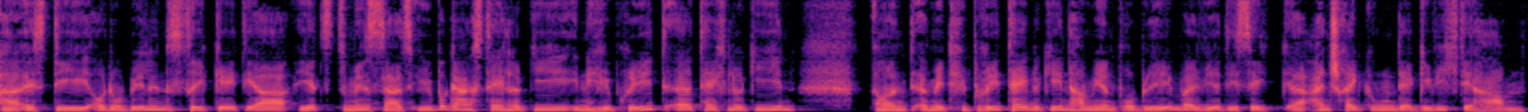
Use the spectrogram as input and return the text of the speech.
äh, ist, die Automobilindustrie geht ja jetzt zumindest als Übergangstechnologie in Hybridtechnologien. Und äh, mit Hybridtechnologien haben wir ein Problem, weil wir diese äh, Einschränkungen der Gewichte haben.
